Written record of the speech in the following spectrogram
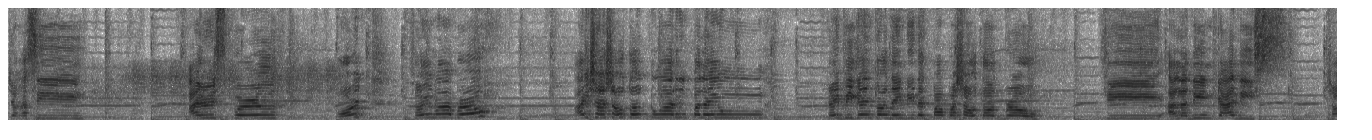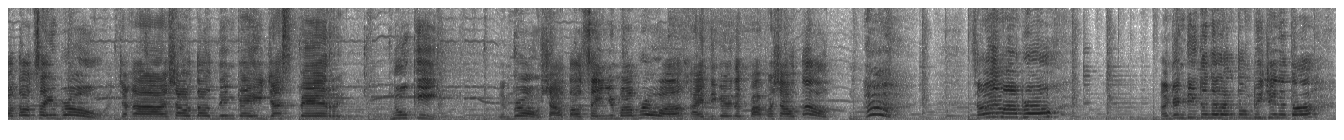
Tsaka si Iris Pearl Court. So yung mga bro, ay shoutout ko nga rin pala yung kaibigan ko na hindi nagpapa-shoutout bro. Si Aladdin Cadiz. Shoutout sa'yo bro. At saka shoutout din kay Jasper Nuki. Yan bro, shoutout sa inyo mga bro ha. Kahit di kayo nagpapa-shoutout. so yun mga bro. Hanggang dito na lang tong video na to.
